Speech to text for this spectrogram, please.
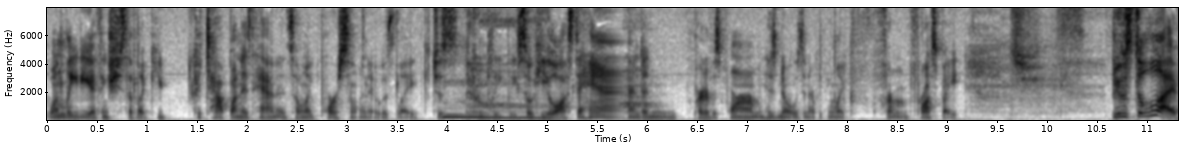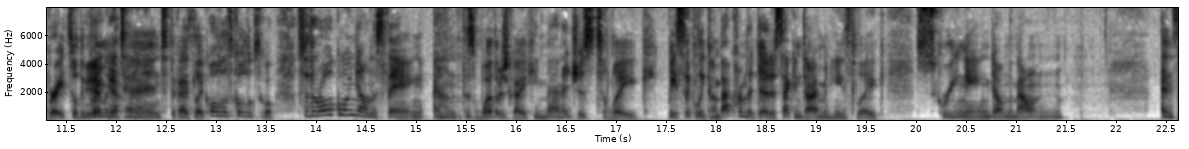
one lady, I think she said, like you could tap on his hand and sound like porcelain. It was like just completely. So he lost a hand and part of his forearm and his nose and everything, like from frostbite. But he was still alive, right? So they put Yeah, him in yeah. the tent. The guy's like, "Oh, let's go, let's go." So they're all going down this thing, and uh-huh. this Weathers guy, he manages to like basically come back from the dead a second time, and he's like screaming down the mountain. And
